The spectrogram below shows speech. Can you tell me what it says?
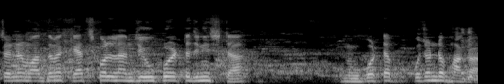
ট্রেনের মাধ্যমে ক্যাচ করলাম যে উপরেরটা জিনিসটা মানে উপরটা প্রচণ্ড ফাঁকা।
